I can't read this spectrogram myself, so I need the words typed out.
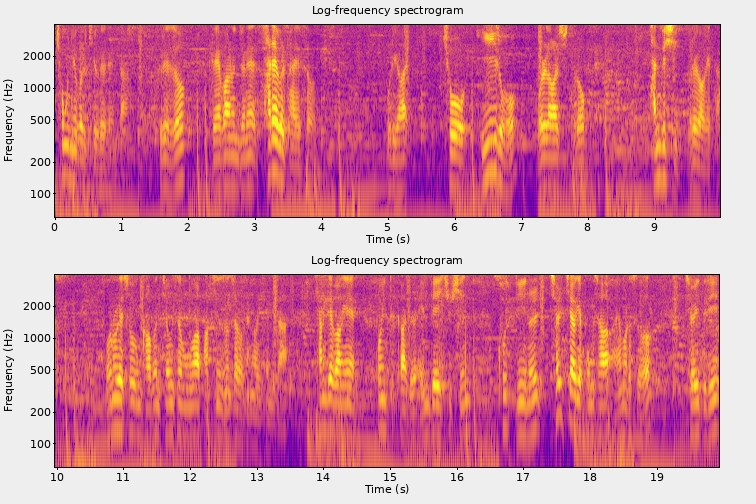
총력을 기울여야 된다. 그래서 레바논 전에 사력을 다해서 우리가 조 2로 올라갈 수 있도록 반드시 노력하겠다. 오늘의 수업 갑은 정성우와 박진 선수라고 생각이 됩니다. 상대방의 포인트 가드 NBA 출신 굿빈을 철저하게 봉사함으로써 저희들이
